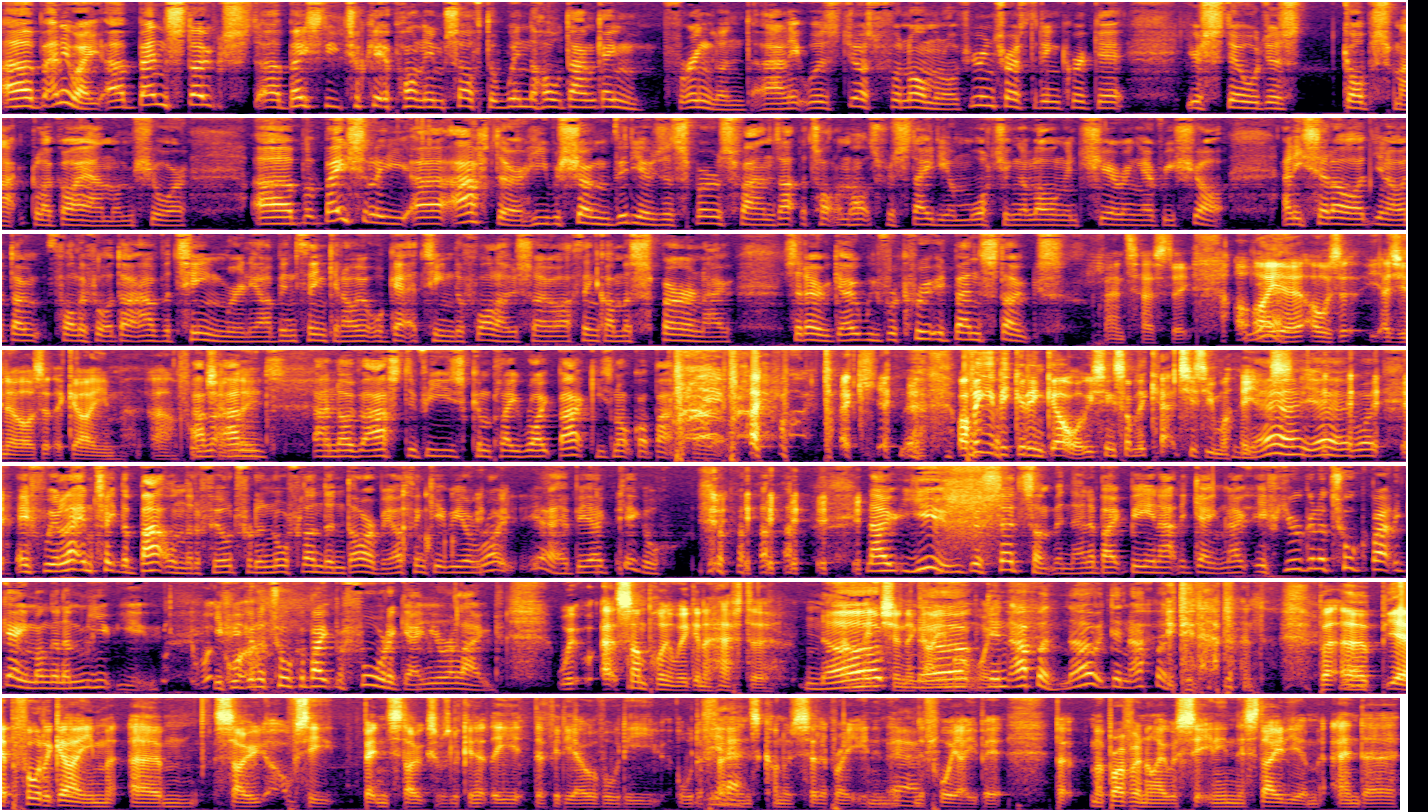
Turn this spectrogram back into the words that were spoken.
Uh, but anyway, uh, Ben Stokes uh, basically took it upon himself to win the whole damn game for England, and it was just phenomenal. If you're interested in cricket, you're still just gobsmacked like I am, I'm sure. Uh, but basically, uh, after he was shown videos of Spurs fans at the Tottenham Hotspur Stadium watching along and cheering every shot, and he said, "Oh, you know, I don't follow football. I don't have a team really. I've been thinking I it will get a team to follow, so I think I'm a Spur now." So there we go. We've recruited Ben Stokes, Fantastic. I, I, uh, I was, at, as you know, I was at the game. Uh, and unfortunately, and and I've asked if he's can play right back. He's not got back. Right back, yeah. I think he'd be good in goal. Have you seen some of the catches he makes? Yeah, yeah. Well, if we let him take the bat onto the field for the North London derby, I think he'd be all right. Yeah, it'd be a giggle. now you just said something then about being at the game. Now, if you're going to talk about the game, I'm going to mute you. If you're going to talk about before the game, you're allowed. We, at some point, we're going to have to No, mention the no, game, aren't we? It didn't happen. No, it didn't happen. It didn't happen. But uh, yeah, before the game, um, so obviously Ben Stokes was looking at the the video of all the all the Yeah. fans kind of celebrating in the, Yeah. in the foyer bit. But my brother and I were sitting in the stadium, and uh,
